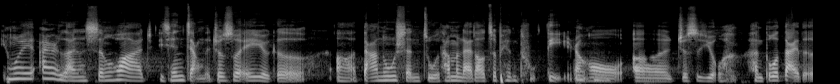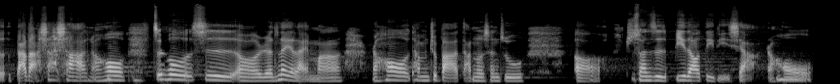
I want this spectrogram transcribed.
因为爱尔兰神话以前讲的就是说，哎，有个呃达努神族，他们来到这片土地，然后呃，就是有很多代的打打杀杀，然后最后是呃人类来嘛，然后他们就把达努神族呃就算是逼到地底下，然后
